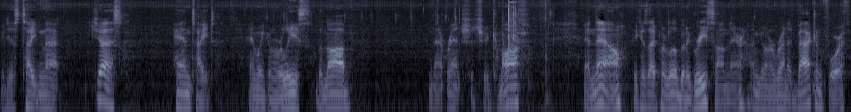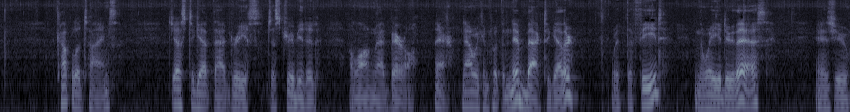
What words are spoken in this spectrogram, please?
we just tighten that just hand tight and we can release the knob and that wrench it should come off and now, because I put a little bit of grease on there, I'm going to run it back and forth a couple of times just to get that grease distributed along that barrel. There. Now we can put the nib back together with the feed. And the way you do this is you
